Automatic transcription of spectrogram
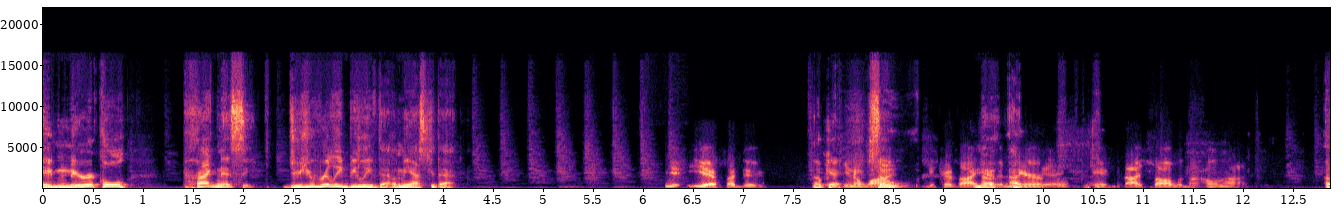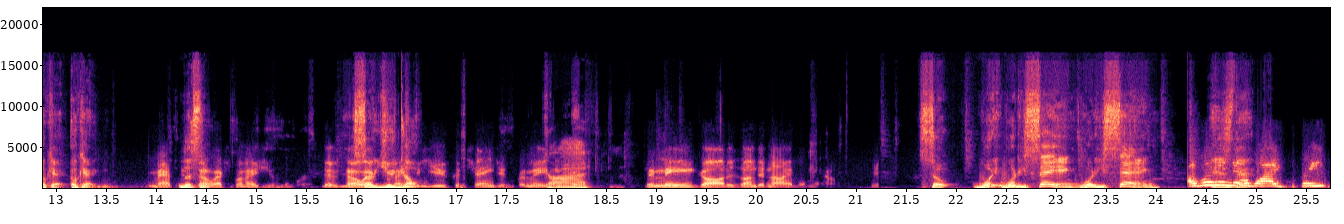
a miracle pregnancy? Do you really believe that? Let me ask you that. Y- yes, I do. Okay. You know why? So because I No, had a I- miracle that I saw with my own eyes. okay, okay. Matt, there's Listen. no explanation for it. There's no So you don't- you could change it for me. God. To me, God is undeniable now. So what what he's saying? What he's saying? I want to know that- why priest.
